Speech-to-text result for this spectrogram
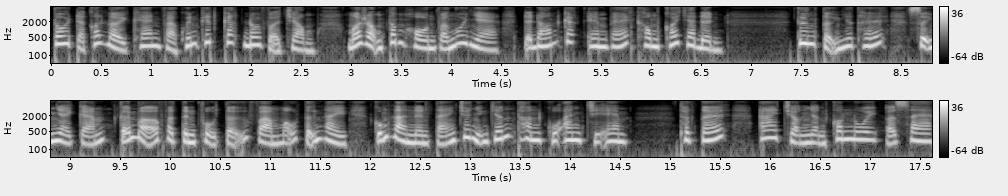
Tôi đã có lời khen và khuyến khích các đôi vợ chồng mở rộng tâm hồn và ngôi nhà để đón các em bé không có gia đình. Tương tự như thế, sự nhạy cảm, cởi mở và tình phụ tử và mẫu tử này cũng là nền tảng cho những dấn thân của anh chị em. Thực tế, ai chọn nhận con nuôi ở xa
